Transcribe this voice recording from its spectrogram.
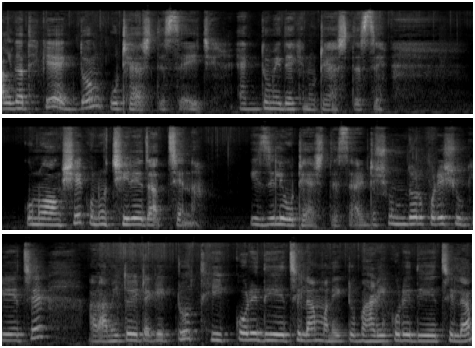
আলগা থেকে একদম উঠে আসতেছে। এই যে, একদমই দেখেন উঠে আসতেছে। কোনো অংশে কোনো ছিঁড়ে যাচ্ছে না। ইজিলি উঠে আসতেছে। আর এটা সুন্দর করে শুকিয়েছে। আর আমি তো এটাকে একটু ঠিক করে দিয়েছিলাম মানে একটু ভারী করে দিয়েছিলাম।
